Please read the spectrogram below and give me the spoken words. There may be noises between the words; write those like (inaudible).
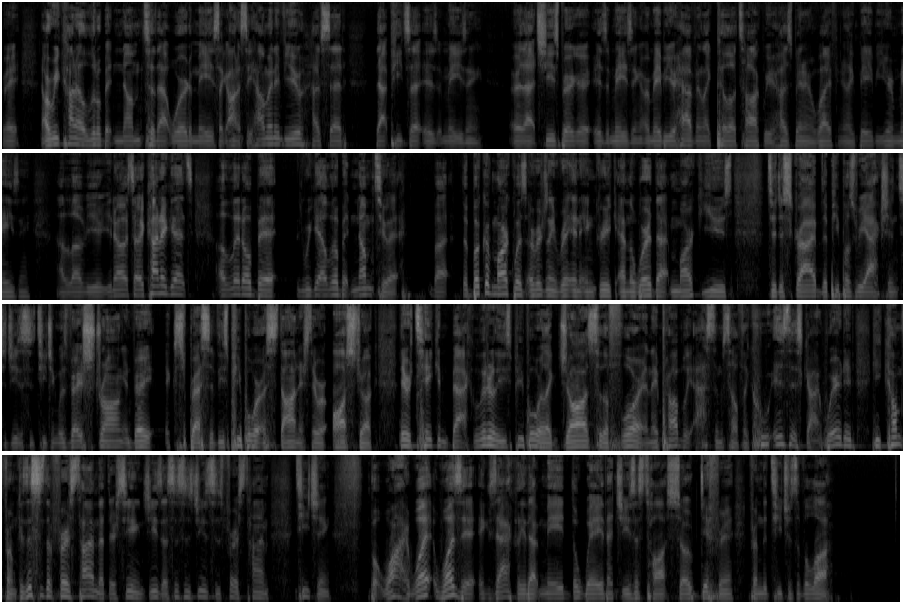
right? Are we kind of a little bit numb to that word amazed? Like, honestly, how many of you have said that pizza is amazing? Or that cheeseburger is amazing. Or maybe you're having like pillow talk with your husband or wife and you're like, baby, you're amazing. I love you. You know, so it kind of gets a little bit, we get a little bit numb to it but the book of Mark was originally written in Greek, and the word that Mark used to describe the people's reaction to Jesus' teaching was very strong and very expressive. These people were astonished, they were awestruck, they were taken back. Literally, these people were like jaws to the floor, and they probably asked themselves, like, who is this guy? Where did he come from? Because this is the first time that they're seeing Jesus. This is Jesus' first time teaching. But why? What was it exactly that made the way that Jesus taught so different from the teachers of the law?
